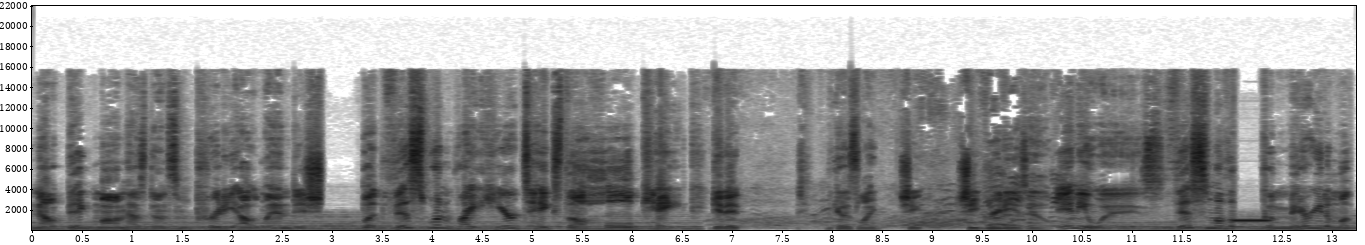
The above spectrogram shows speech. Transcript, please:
Now Big Mom has done some pretty outlandish but this one right here takes the whole cake. Get it? Because like she She greedy as hell. Anyways, this motherfucker married a mother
